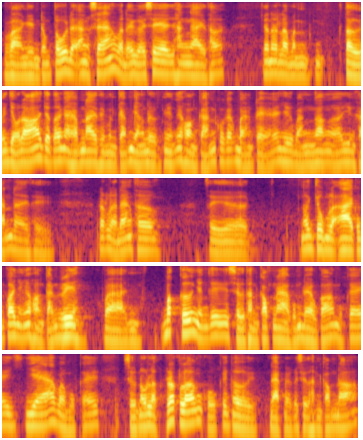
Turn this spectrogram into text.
vài nghìn trong túi để ăn sáng và để gửi xe hàng ngày thôi. Cho nên là mình từ cái chỗ đó cho tới ngày hôm nay thì mình cảm nhận được những cái hoàn cảnh của các bạn trẻ như bạn Ngân ở Duyên Khánh đây thì rất là đáng thương. Thì ờ, nói chung là ai cũng có những cái hoàn cảnh riêng và bất cứ những cái sự thành công nào cũng đều có một cái giá và một cái sự nỗ lực rất lớn của cái người đạt được cái sự thành công đó.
